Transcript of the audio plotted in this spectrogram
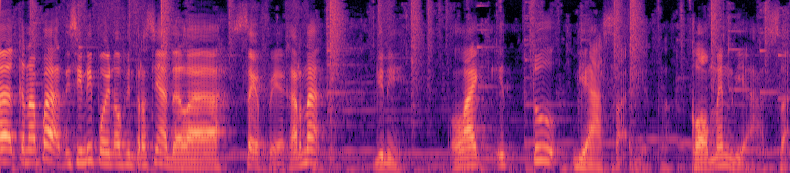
eh, kenapa di sini point of interestnya adalah save ya? Karena gini, like itu biasa gitu, komen biasa,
